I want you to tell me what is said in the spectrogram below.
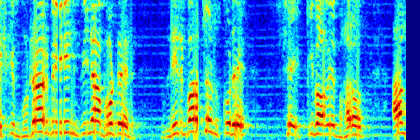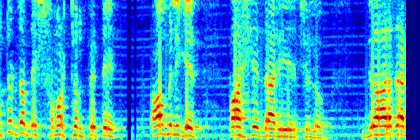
একটি ভোটারবিহীন বিনা ভোটের নির্বাচন করে সে কীভাবে ভারত আন্তর্জাতিক সমর্থন পেতে আওয়ামী লীগের পাশে দাঁড়িয়েছিল। দু হাজার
